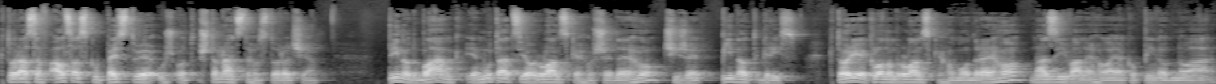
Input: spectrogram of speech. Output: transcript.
ktorá sa v Alsasku pestuje už od 14. storočia. Pinot Blanc je mutáciou rulanského šedého, čiže Pinot Gris, ktorý je klonom rulanského modrého, nazývaného aj ako Pinot Noir.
